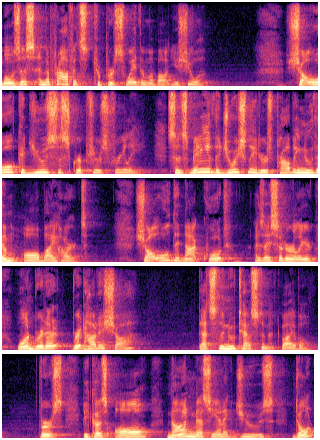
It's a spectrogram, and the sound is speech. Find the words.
Moses, and the prophets to persuade them about Yeshua. Shaul could use the scriptures freely since many of the Jewish leaders probably knew them all by heart. Shaul did not quote, as I said earlier, one Brit, Brit Hadashah. That's the New Testament Bible verse, because all non messianic Jews don't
